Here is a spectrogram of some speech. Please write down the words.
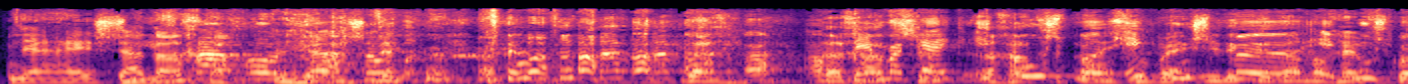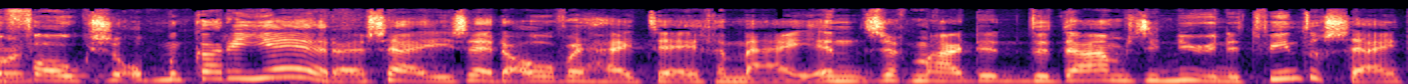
Nee, hij is ja, niet. We gaan gewoon... nee, maar kijk, ik moest, me, ik moest, me, ik moest me focussen op mijn carrière, zei, zei de overheid tegen mij. En zeg maar, de, de dames die nu in de twintig zijn...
